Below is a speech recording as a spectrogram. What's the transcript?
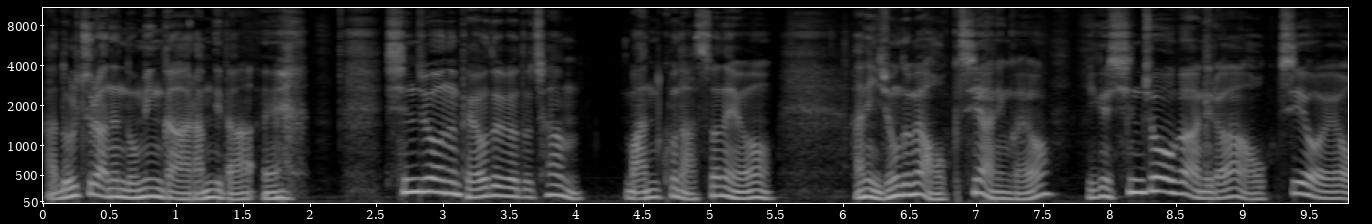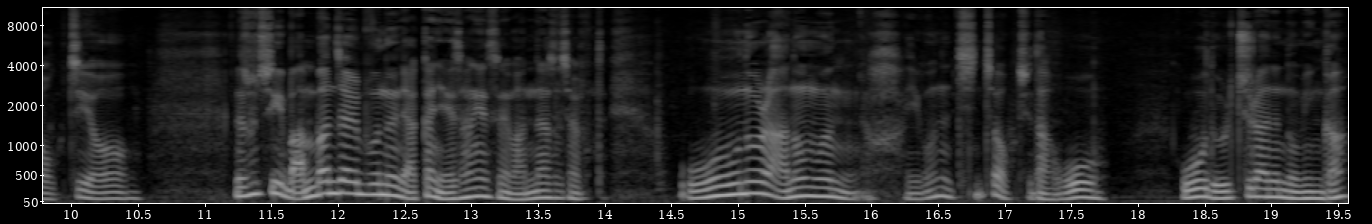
아 놀 줄 아는 놈인가 랍니다. 네. 신조어는 배워도 배워도 참 많고 낯서네요. 아니 이 정도면 억지 아닌가요? 이게 신조어가 아니라 억지어예요 억지어. 근데 솔직히 만반잘부는 약간 예상했어요. 만나서 잘 부탁. 오늘 안 오면 아, 이거는 진짜 억지다. 오 오놀줄 아는 놈인가?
